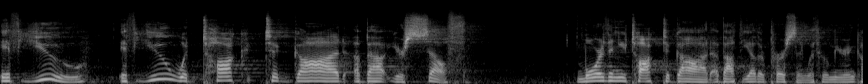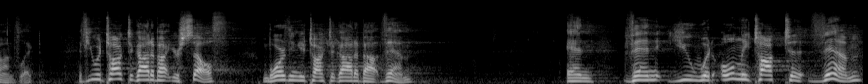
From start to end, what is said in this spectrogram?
If you, if you would talk to God about yourself more than you talk to God about the other person with whom you're in conflict, if you would talk to God about yourself more than you talk to God about them, and then you would only talk to them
